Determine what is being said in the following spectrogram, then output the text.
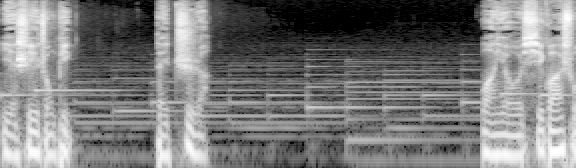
也是一种病，得治啊！网友西瓜说：“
